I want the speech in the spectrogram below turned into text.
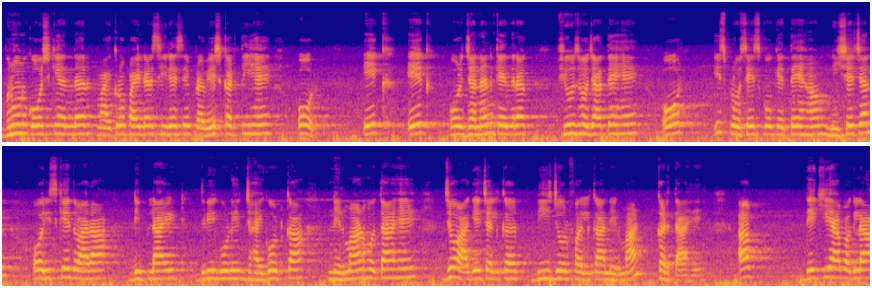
भ्रूण कोश के अंदर माइक्रोपाइलर सिरे से प्रवेश करती है और एक एक और जनन केंद्रक फ्यूज़ हो जाते हैं और इस प्रोसेस को कहते हैं हम निषेचन और इसके द्वारा डिप्लाइड द्विगुणित झाइगोट का निर्माण होता है, जो आगे चलकर बीज और फल का निर्माण करता है। अब देखिए आप अगला,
